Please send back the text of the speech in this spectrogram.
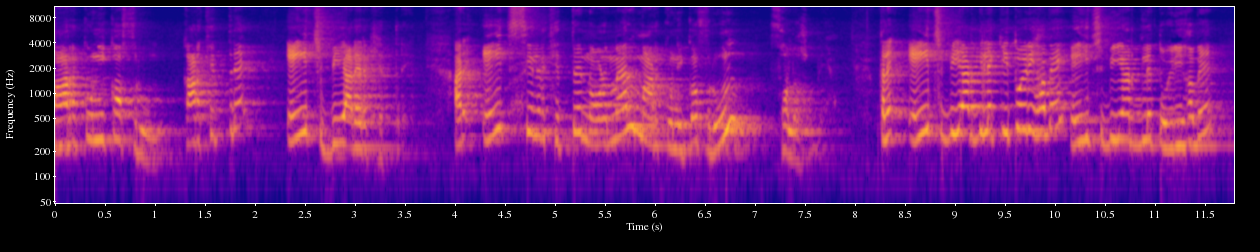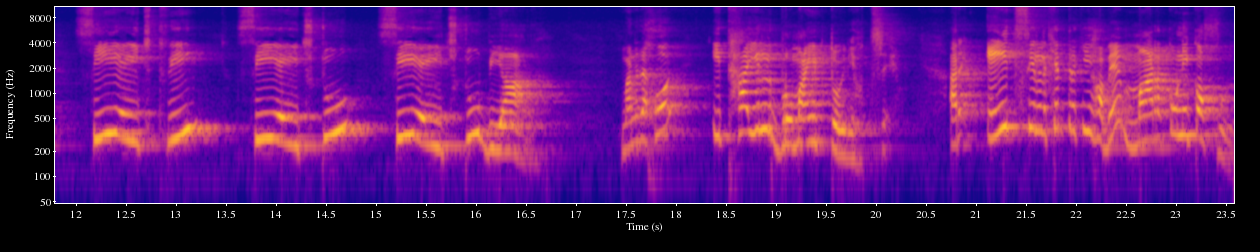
মার্কোনিকফ রুল কার ক্ষেত্রে? এইচ বিআর এর ক্ষেত্রে। আর এইচ সিএল এর ক্ষেত্রে নর্মাল মার্কোনিকফ রুল ফলো হবে। তাহলে এইচ বিআর দিলে কি তৈরি হবে? এইচ বিআর দিলে তৈরি হবে CH three CH two CH two BR মানে দেখো, ইথাইল ব্রোমাইড তৈরি হচ্ছে। আর এইচ সিএলের ক্ষেত্রে কি হবে? মার্কনিক অফ রুল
